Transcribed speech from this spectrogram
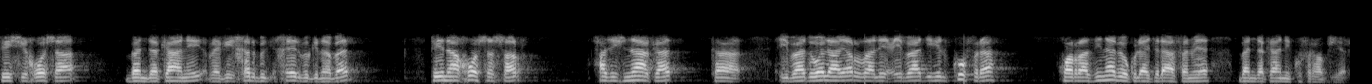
پێشی خۆشە بەندەکانی ڕێگەی خێر بگنە بەر پێ ناخۆشە شەڕ حەزیش ناکات کە عیباد ولا يرضى لعباده الكفرة خۆ ڕازی نابێ و کولای ترا فەرمێ بەندەکانی کوفر هەبژێر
